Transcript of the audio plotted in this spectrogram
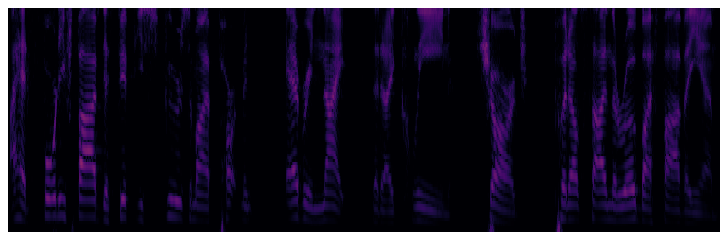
I had 45 to 50 scooters in my apartment every night that I clean, charge, put outside in the road by 5 a.m.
